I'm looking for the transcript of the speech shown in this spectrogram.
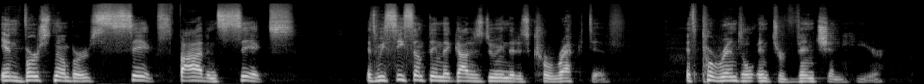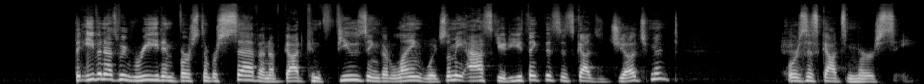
in verse number six, five, and six is we see something that God is doing that is corrective. It's parental intervention here. That even as we read in verse number seven of God confusing their language, let me ask you do you think this is God's judgment or is this God's mercy?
